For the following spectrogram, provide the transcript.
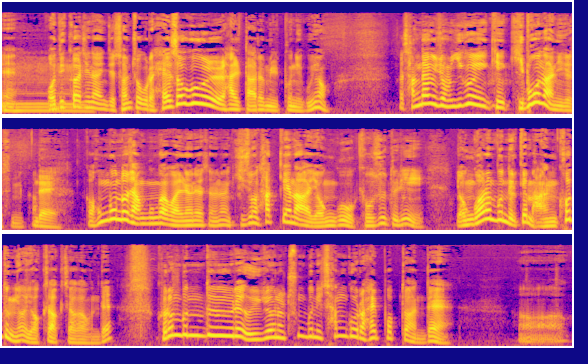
예. 음. 어디까지나 이제 전적으로 해석을 할 따름일 뿐이고요. 상당히 좀 이거 이게 기본 아니겠습니까? 네. 그러니까 홍범도 장군과 관련해서는 기존 학계나 연구 교수들이 연구하는 분들이 꽤 많거든요. 역사학자 가운데 그런 분들의 의견을 충분히 참고를 할 법도 한데 어,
